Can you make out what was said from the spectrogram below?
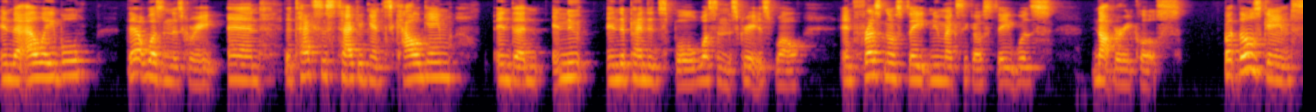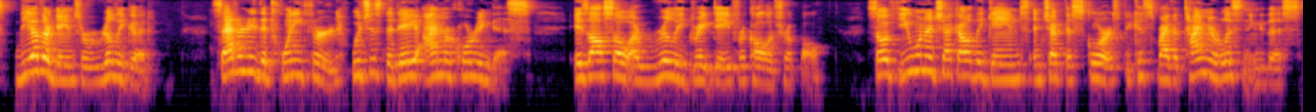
in the LA Bowl, that wasn't as great. And the Texas Tech against Cal game in the New Independence Bowl wasn't as great as well. And Fresno State, New Mexico State was not very close. But those games, the other games were really good. Saturday the 23rd, which is the day I'm recording this, is also a really great day for college football. So if you want to check out the games and check the scores, because by the time you're listening to this,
